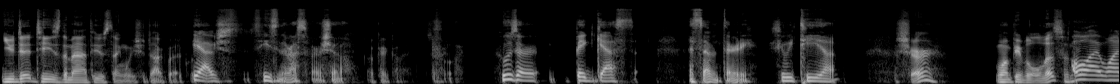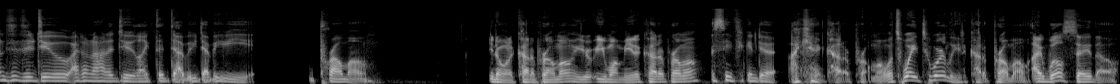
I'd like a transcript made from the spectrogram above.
You did tease the Matthews thing. We should talk about. It. yeah, I was just teasing the rest of our show. Okay, go ahead. Sorry. Who's our big guest at seven thirty? Should we tee up? Sure. Want people to listen. Oh, I wanted to do. I don't know how to do like the WWE promo. You don't want to cut a promo. You, you want me to cut a promo? Let's see if you can do it. I can't cut a promo. It's way too early to cut a promo. I will say though,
